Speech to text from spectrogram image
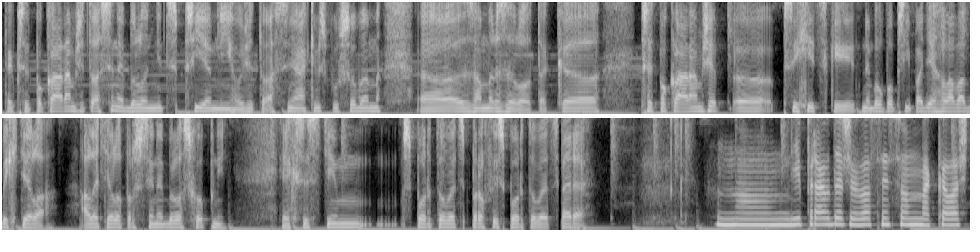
Tak předpokládám, že to asi nebylo nic příjemného, že to asi nějakým způsobem uh, zamrzelo. Tak uh, předpokládám, že uh, psychicky nebo po případě hlava by chtěla, ale tělo prostě nebylo schopný. Jak se s tím sportovec, profi sportovec pere? No, je pravda, že vlastne som makala 4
